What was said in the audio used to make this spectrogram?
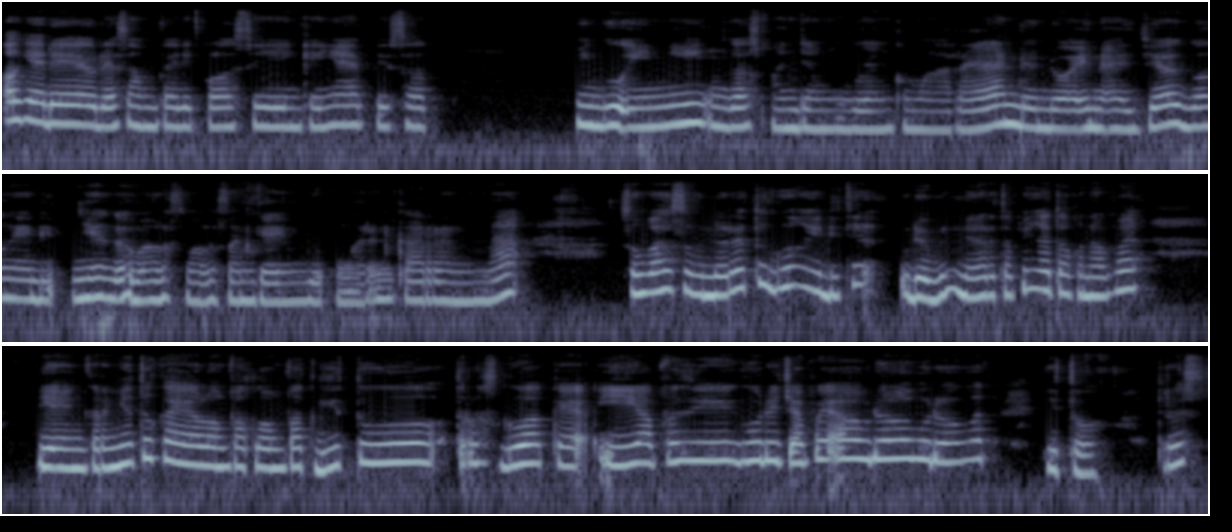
Oke deh, udah sampai di closing. Kayaknya episode minggu ini enggak sepanjang minggu yang kemarin. Dan doain aja gue ngeditnya gak males-malesan kayak minggu kemarin. Karena sumpah sebenarnya tuh gue ngeditnya udah bener. Tapi nggak tahu kenapa di anchornya tuh kayak lompat-lompat gitu. Terus gue kayak iya apa sih? Gue udah capek ah udahlah bodo amat. Gitu. Terus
